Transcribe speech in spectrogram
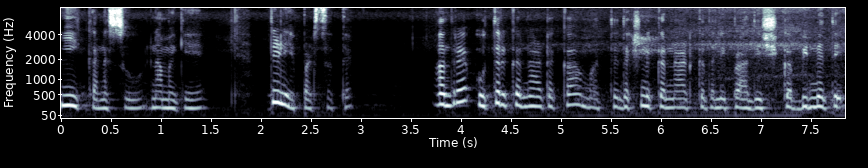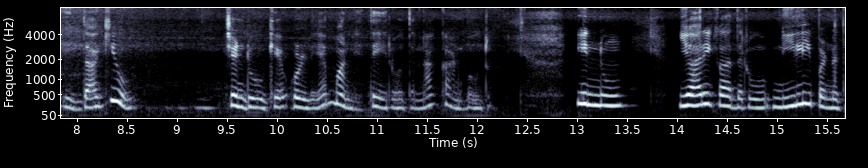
ಈ ಕನಸು ನಮಗೆ ತಿಳಿಯಪಡಿಸುತ್ತೆ. ಅಂದರೆ ಉತ್ತರ ಕರ್ನಾಟಕ ಮತ್ತು ದಕ್ಷಿಣ ಕರ್ನಾಟಕದಲ್ಲಿ ಪ್ರಾದೇಶಿಕ ಭಿನ್ನತೆ ಇದ್ದಾಗ್ಯೂ ಚೆಂಡು ಹೂವಿಗೆ ಒಳ್ಳೆಯ ಮಾನ್ಯತೆ ಇರೋದನ್ನು ಕಾಣ್ಬೋದು. ಇನ್ನು ಯಾರಿಗಾದರೂ ನೀಲಿ ಬಣ್ಣದ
